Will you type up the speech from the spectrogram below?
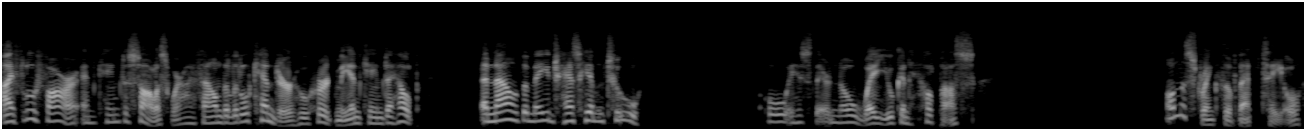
I flew far and came to Solace where I found the little kender who heard me and came to help. And now the mage has him too. Oh, is there no way you can help us?' On the strength of that tale,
